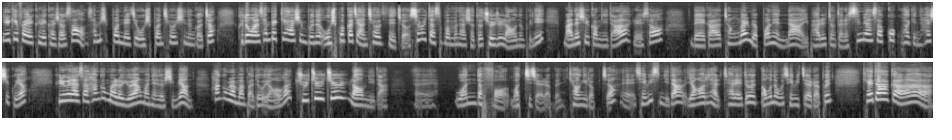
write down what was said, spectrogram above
읽기 파일 클릭하셔서 30번 내지 50번 채우시는 거죠. 그동안 300개 하신 분은 50번까지 안 채워도 되죠. 25번만 하셔도 줄줄 나오는 분이 많으실 겁니다. 그래서 내가 정말 몇 번 했나 이 발을 정자를 쓰면서 꼭 확인하시고요. 그리고 나서 한국말로 요약만 해놓으시면 한국말만 봐도 영어가 줄줄줄 나옵니다. 에, wonderful. 멋지죠 여러분? 경이롭죠? 예, 재밌습니다. 영어를 잘, 잘해도 너무너무 재밌죠 여러분? 게다가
